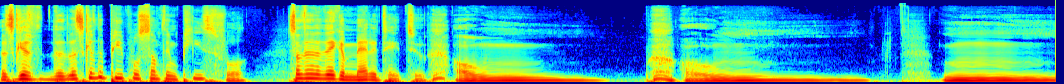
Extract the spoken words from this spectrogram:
Let's give the, let's give the people something peaceful, something that they can meditate to. Om, om, mm.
